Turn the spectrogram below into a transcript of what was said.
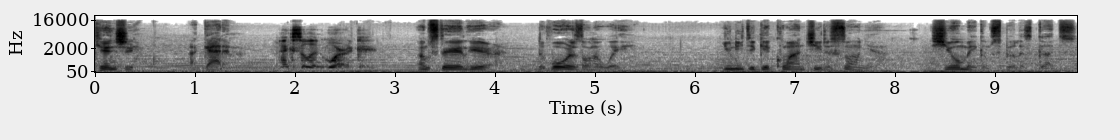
Kenshi, I got him. Excellent work. I'm staying here. D'Vorah's on her way. You need to get Quan Chi to Sonya. She'll make him spill his guts.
